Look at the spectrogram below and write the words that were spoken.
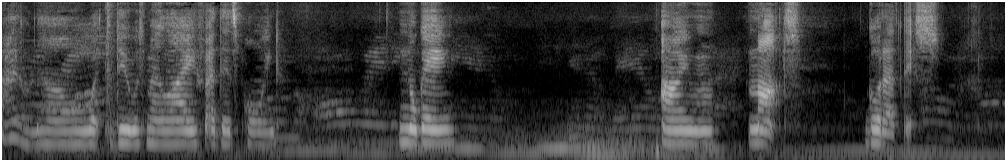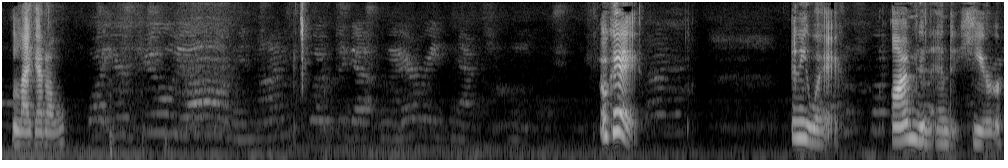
don't know what to do with my life at this point. Okay? I'm not good at this. Like at all. Okay. Anyway, I'm gonna end it here.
